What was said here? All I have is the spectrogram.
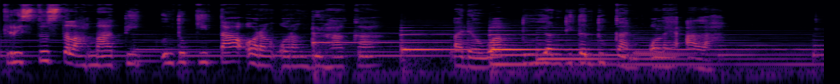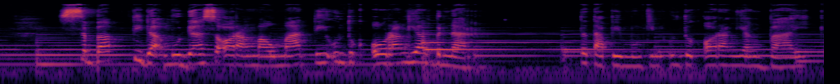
Kristus telah mati untuk kita orang-orang durhaka pada waktu yang ditentukan oleh Allah. Sebab tidak mudah seorang mau mati untuk orang yang benar, tetapi mungkin untuk orang yang baik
